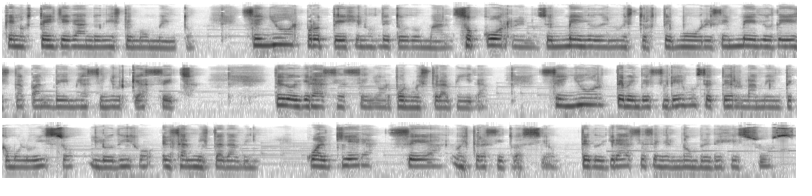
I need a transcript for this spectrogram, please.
que nos esté llegando en este momento. Señor, protégenos de todo mal, socórrenos en medio de nuestros temores, en medio de esta pandemia, Señor, que acecha. Te doy gracias, Señor, por nuestra vida. Señor, te bendeciremos eternamente como lo hizo y lo dijo el salmista David, cualquiera sea nuestra situación. Te doy gracias en el nombre de Jesús.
